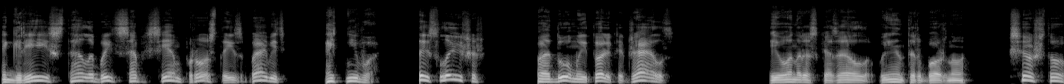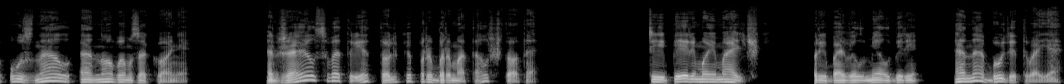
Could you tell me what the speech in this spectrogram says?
Грей стало быть совсем просто избавить от него. Ты слышишь? Подумай только, Джайлз. И он рассказал Уинтерборну все, что узнал о новом законе. Джайлз в ответ только пробормотал что-то. «Теперь, мой мальчик», — прибавил Мелбери, — «она будет твоя.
